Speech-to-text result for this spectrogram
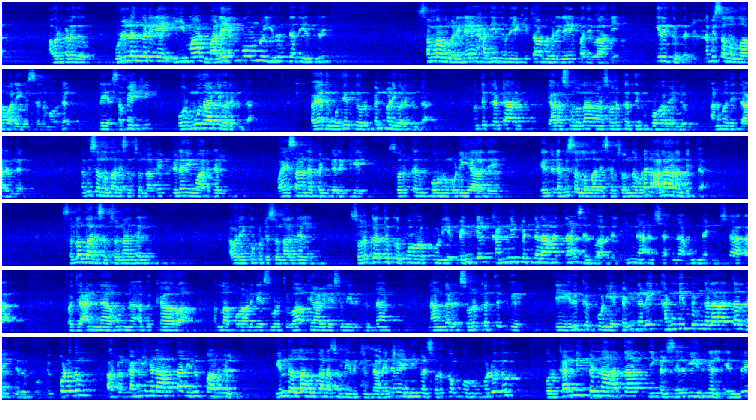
அவர்களது உள்ளங்களிலே ஈமான் மலை போன்று இருந்தது என்று சம்பவங்களிலே ஹதீதுடைய கிதாபுகளிலே பதிவாகி இருக்கின்றது. நபி ஸல்லல்லாஹு அலி வஸல்லம் அவர்கள் சபைக்கு ஒரு மூதாட்டி வருகின்றார். வயது முதிர்ந்த ஒரு பெண்மணி வருகின்றார். வந்து கேட்டார் யார சொல்லலாம் நான் சொர்க்கத்துக்கு போக வேண்டும். அனுமதி தாருங்கள். நபி சொல்லா அலிஸ்லம் சொன்னார்கள் கிழவிமார்கள் வயசான பெண்களுக்கு சொர்க்கம் போக முடியாது என்று நபி சொல்லா அலிஸ்லம் சொன்னவுடன் அழ ஆரம்பித்தார். சொல்லல்லா அலிஸ்லம் சொன்னார்கள் அவரை கூப்பிட்டு சொன்னார்கள் சொர்க்கத்துக்கு போகக்கூடிய பெண்கள் கன்னி பெண்களாகத்தான் செல்வார்கள். இன்னா அன்ஷா உன்ன இன்ஷா ஃபஜஅல்னா உன்ன அபுகாரா. அல்லாஹ் குரானிலே சூரத்தில் வாக்கியாவிலே சொல்லி இருக்கின்றான் நாங்கள் சொர்க்கத்துக்கு இருக்கக்கூடிய பெண்களை கன்னி பெண்களாகத்தான் வைத்திருப்போம். எப்பொழுதும் அவர்கள் கன்னிகளாகத்தான் இருப்பார்கள். என்று அல்லாஹு தாலா சொல்லி இருக்கின்றான் எனவே நீங்கள் சொர்க்கம் போகும் பொழுதும் ஒரு கன்னி பெண்ணாகத்தான் நீங்கள் செல்வீர்கள் என்று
